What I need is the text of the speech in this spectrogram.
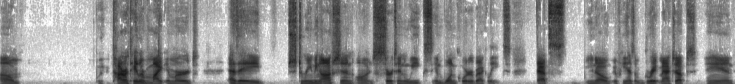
Um, Tyrod Taylor might emerge as a streaming option on certain weeks in one quarterback leagues. That's, you know, if he has some great matchups and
